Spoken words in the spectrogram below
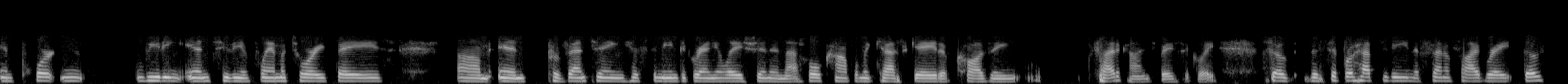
important leading into the inflammatory phase um, in preventing histamine degranulation and that whole complement cascade of causing cytokines, basically. So the cyproheptadine, the fenofibrate, those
